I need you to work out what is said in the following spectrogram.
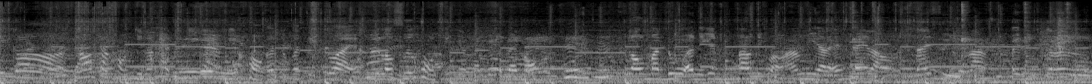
นนี้ก็นอกจากของกินนะคะที่นี่ก็ยังมีของกระจุกกระติกด้วย คือเราซื้อของกินกันมาเยอะแล้วเนาะเรามาดูอันนี้กันบ้างดีกว่าว่ามีอะไรให้เราได้ซื้อบ้างไปดูกันเลย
